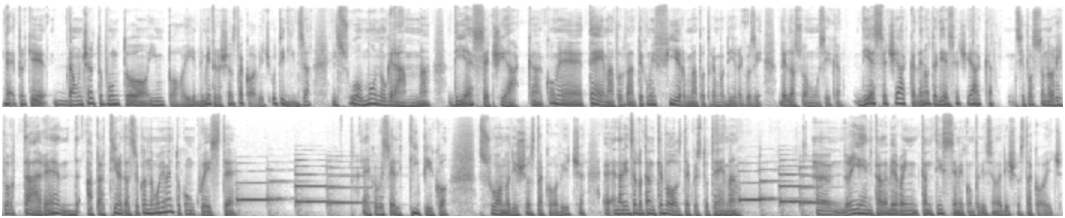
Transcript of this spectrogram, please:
eh, perché da un certo punto in poi Dmitry Shostakovich utilizza il suo monogramma di SCH come tema portante, come firma potremmo dire così, della sua musica. Di SCH, le note di SCH si possono riportare a partire dal secondo movimento con queste. Ecco, questo è il tipico suono di Shostakovich. È analizzato tante volte questo tema eh, rientra davvero in tantissime composizioni di Shostakovich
